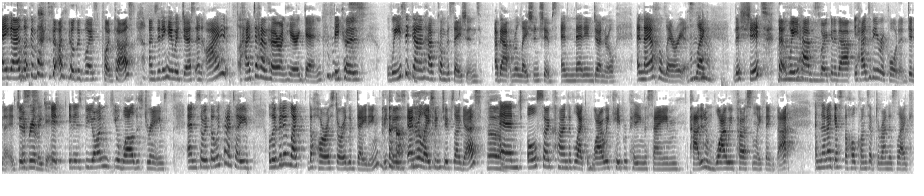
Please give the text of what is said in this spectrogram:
Hey guys, welcome back to the Unfiltered Voice podcast. I'm sitting here with Jess, and I had to have her on here again because we sit down and have conversations about relationships and men in general, and they are hilarious. Mm-hmm. Like the shit that we have spoken about, it had to be recorded, didn't it? It just It really did. It, it is beyond your wildest dreams, and so we thought we'd kind of tell you. A little bit of like the horror stories of dating because and relationships, I guess, Oh. and also kind of like why we keep repeating the same pattern and why we personally think that. And then I guess the whole concept around is like,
